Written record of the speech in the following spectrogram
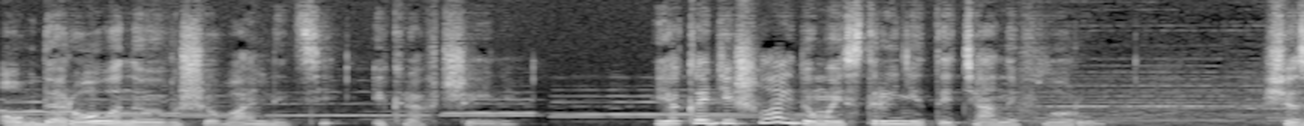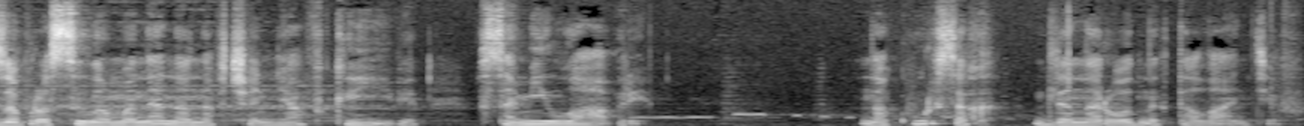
обдарованої вишивальниці і кравчині, яка дійшла й до майстрині Тетяни Флору, що запросила мене на навчання в Києві, в самій лаврі, на курсах для народних талантів.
